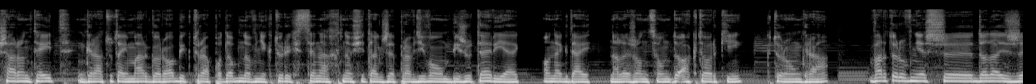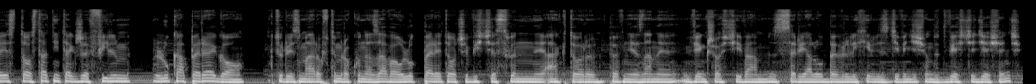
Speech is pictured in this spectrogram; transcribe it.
Sharon Tate gra tutaj Margot Robbie, która podobno w niektórych scenach nosi także prawdziwą biżuterię, onegdaj należącą do aktorki, którą gra. Warto również y, dodać, że jest to ostatni także film Luca Perego, który zmarł w tym roku na zawał. Luke Perry to oczywiście słynny aktor, pewnie znany większości wam z serialu Beverly Hills 90210.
